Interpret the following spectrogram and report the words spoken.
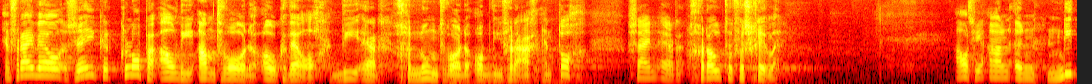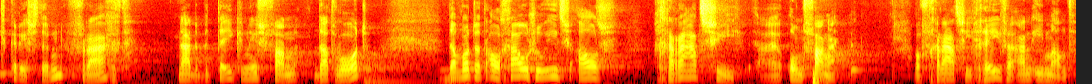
En vrijwel zeker kloppen al die antwoorden ook wel, die er genoemd worden op die vraag. En toch zijn er grote verschillen. Als je aan een niet-christen vraagt naar de betekenis van dat woord, dan wordt het al gauw zoiets als gratie eh, ontvangen. Of gratie geven aan iemand.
